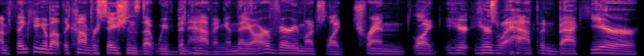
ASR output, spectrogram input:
I'm thinking about the conversations that we've been having, and they are very much like trend. Like here, here's what happened back here,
